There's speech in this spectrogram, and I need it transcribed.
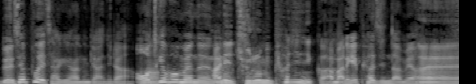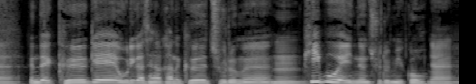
뇌세포에 작용하는 게 아니라 어, 떻게 보면은 아니 주름이 펴지니까. 아, 만약에 펴진다면 네. 네. 근데 그게 우리가 생각하는 그 주름은 음. 피부에 있는 주름이고 네.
